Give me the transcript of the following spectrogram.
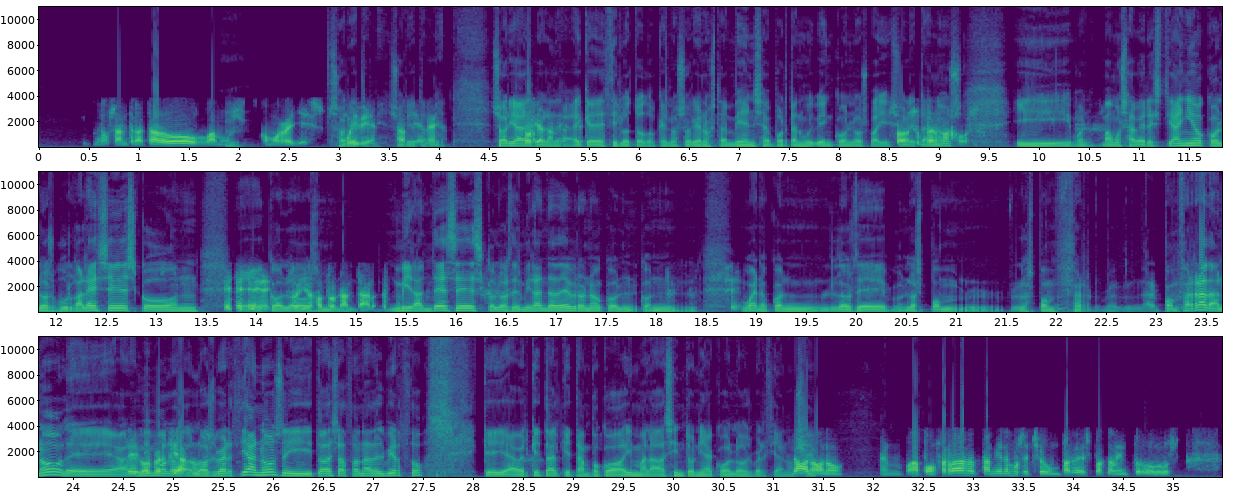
nos han tratado, vamos, mm. como reyes. muy bien. Soria también. ¿eh? Soria, hay que decirlo todo, que los sorianos también se portan muy bien con los valles Y bueno, vamos a ver este año con los burgaleses, con, eh, con los mirandeses, con los de Miranda de Ebro, ¿no? Con, bueno, con los de los los Ponferrada, ¿no? De ahora mismo los bercianos y toda esa zona del Bierzo, que a ver qué tal, que tampoco hay mala sintonía con los bercianos. No, ¿eh? no, no. A Ponferrada también hemos hecho un par de desplazamientos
